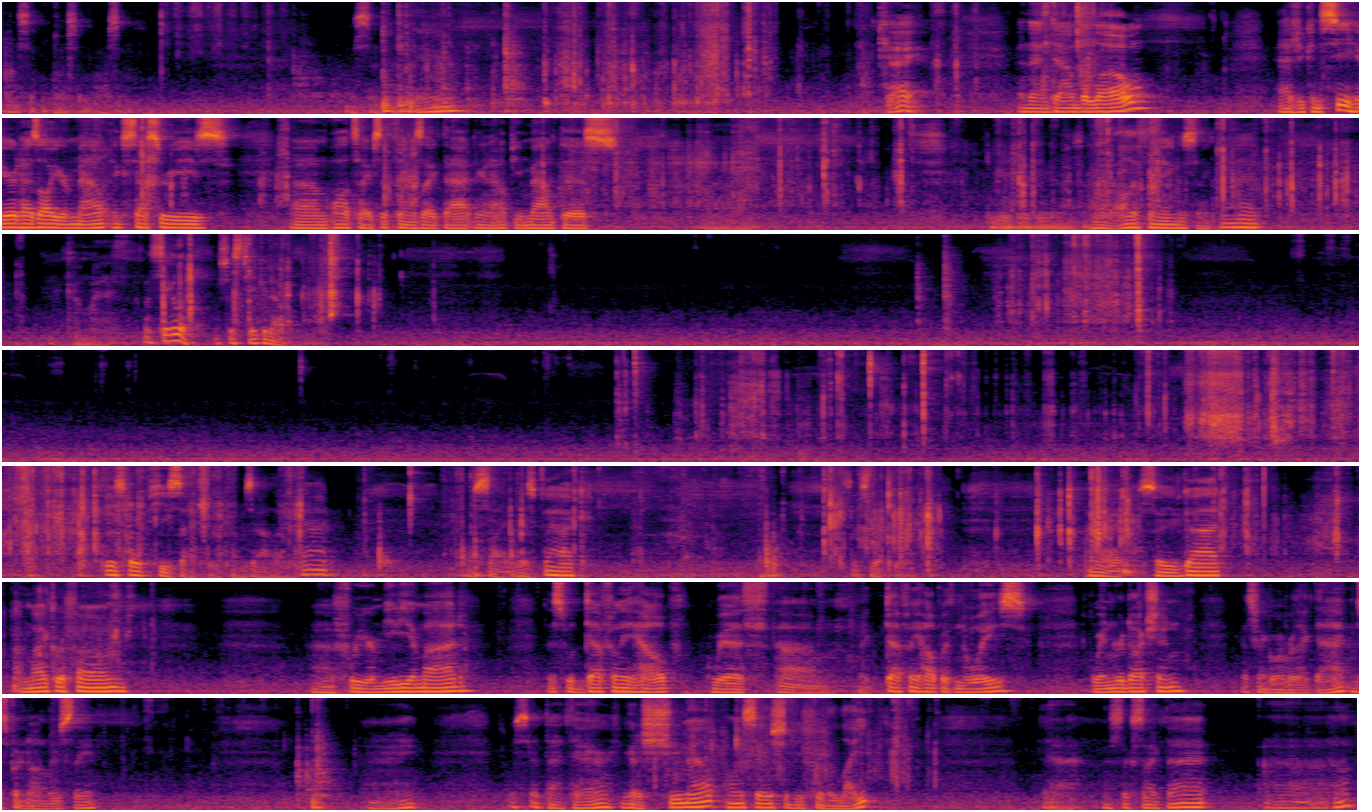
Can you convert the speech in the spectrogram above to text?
Awesome, awesome, awesome. I'll set that there. Okay. And then down below, as you can see here, it has all your mount accessories, um, all types of things like that. They're gonna help you mount this. All right, all the things like that. Come with. Let's take a look. Let's just take it out. This whole piece actually comes out like that. I'll slide this back. Let's look here. All right, so you've got a microphone uh, for your media mod. This will definitely help with, um, like definitely help with noise, wind reduction. That's gonna go over like that. I'm just putting it on loosely. We set that there. You got a shoe mount. I want to say this should be for the light. Yeah, this looks like that. Uh-huh.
